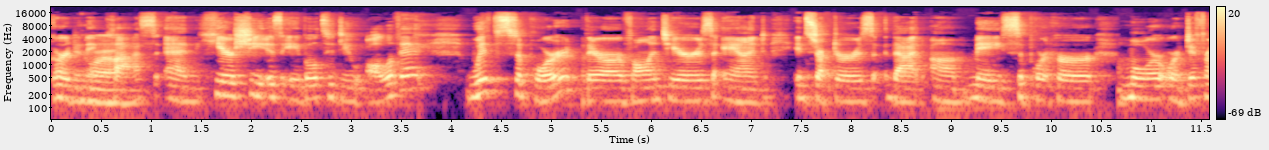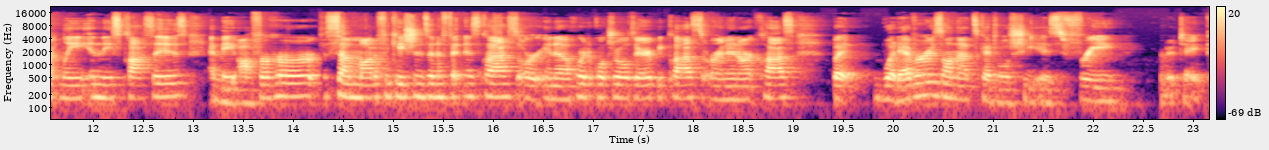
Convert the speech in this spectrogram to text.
gardening wow. class. And here she is able to do all of it with support. There are volunteers and instructors that um, may support her more or differently in these classes and may offer her some modifications in a fitness class or in a horticultural therapy class or in an art class. But whatever is on that schedule, she is free to take.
